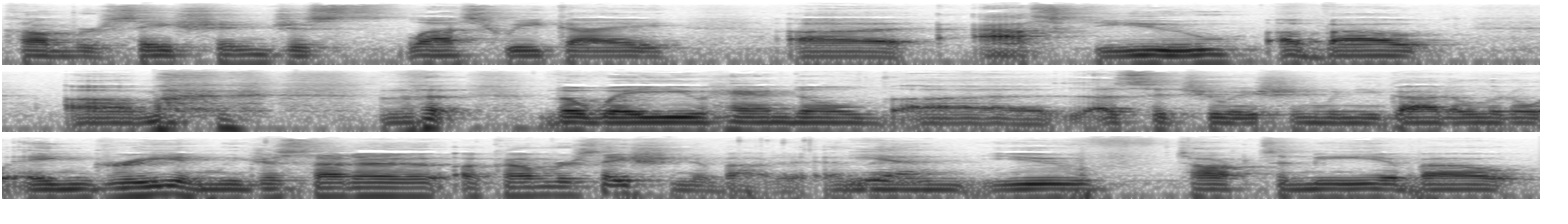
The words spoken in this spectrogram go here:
conversation. Just last week, I uh, asked you about um, the, the way you handled uh, a situation when you got a little angry, and we just had a, a conversation about it. And Yeah. then you've talked to me about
